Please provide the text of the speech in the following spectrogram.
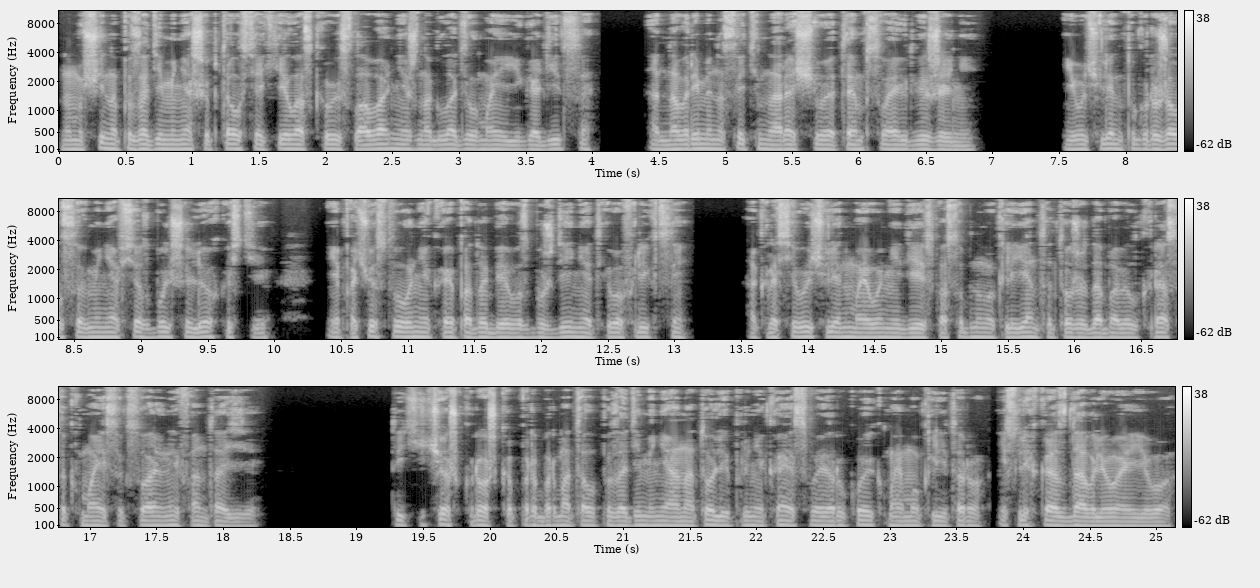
Но мужчина позади меня шептал всякие ласковые слова, нежно гладил мои ягодицы одновременно с этим наращивая темп своих движений. Его член погружался в меня все с большей легкостью. Я почувствовал некое подобие возбуждения от его фрикций, а красивый член моего недееспособного клиента тоже добавил красок в мои сексуальные фантазии. Ты течешь, крошка, пробормотал позади меня Анатолий, проникая своей рукой к моему клитору и слегка сдавливая его.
